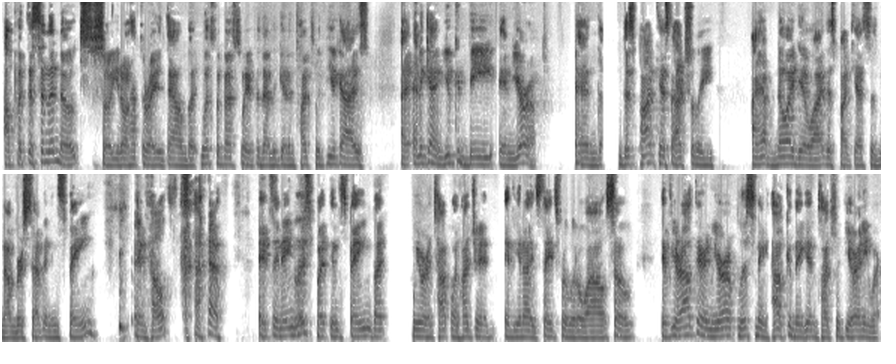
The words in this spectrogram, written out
I'll put this in the notes so you don't have to write it down. But what's the best way for them to get in touch with you guys? And again, you could be in Europe. And this podcast actually, I have no idea why this podcast is number seven in Spain in health. it's in English, but in Spain, but we were in top 100 in the United States for a little while. So if you're out there in Europe listening, how can they get in touch with you anywhere?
